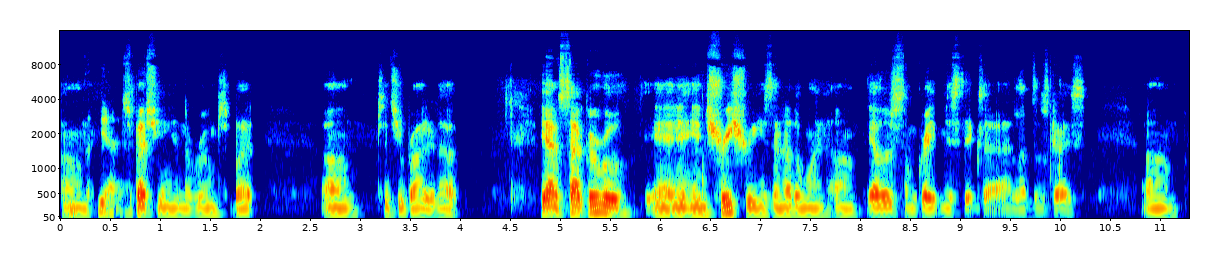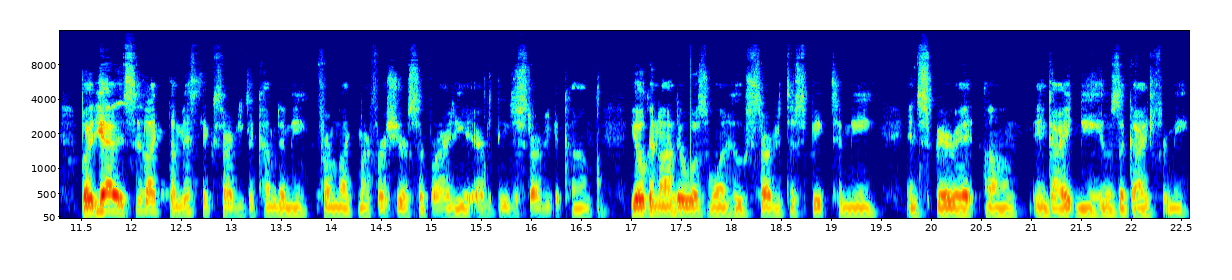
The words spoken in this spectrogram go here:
um, Yeah. especially in the rooms. But um, since you brought it up, yeah, Sadhguru and, Sri Sri is another one. Um, yeah, there's some great mystics. I, I love those guys. Um, but yeah, it's like the mystics started to come to me from like my first year of sobriety. Everything just started to come. Yogananda was one who started to speak to me in spirit um, and guide me. He was a guide for me.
